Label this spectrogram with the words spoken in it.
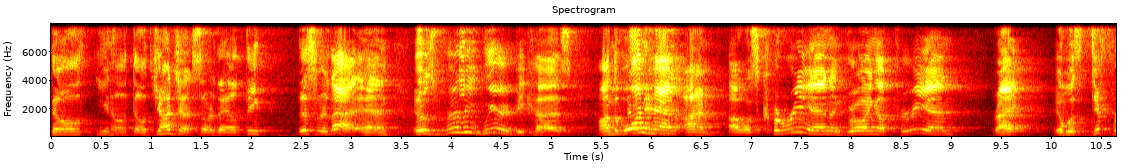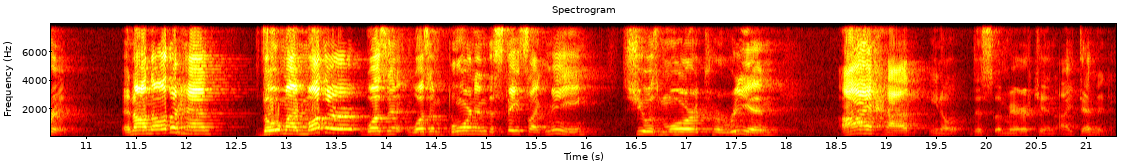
they'll, you know, they'll judge us or they'll think this or that. And it was really weird because on the one hand, I'm I was Korean and growing up Korean, right? It was different. And on the other hand, though my mother wasn't wasn't born in the states like me, she was more Korean. I had, you know, this American identity.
